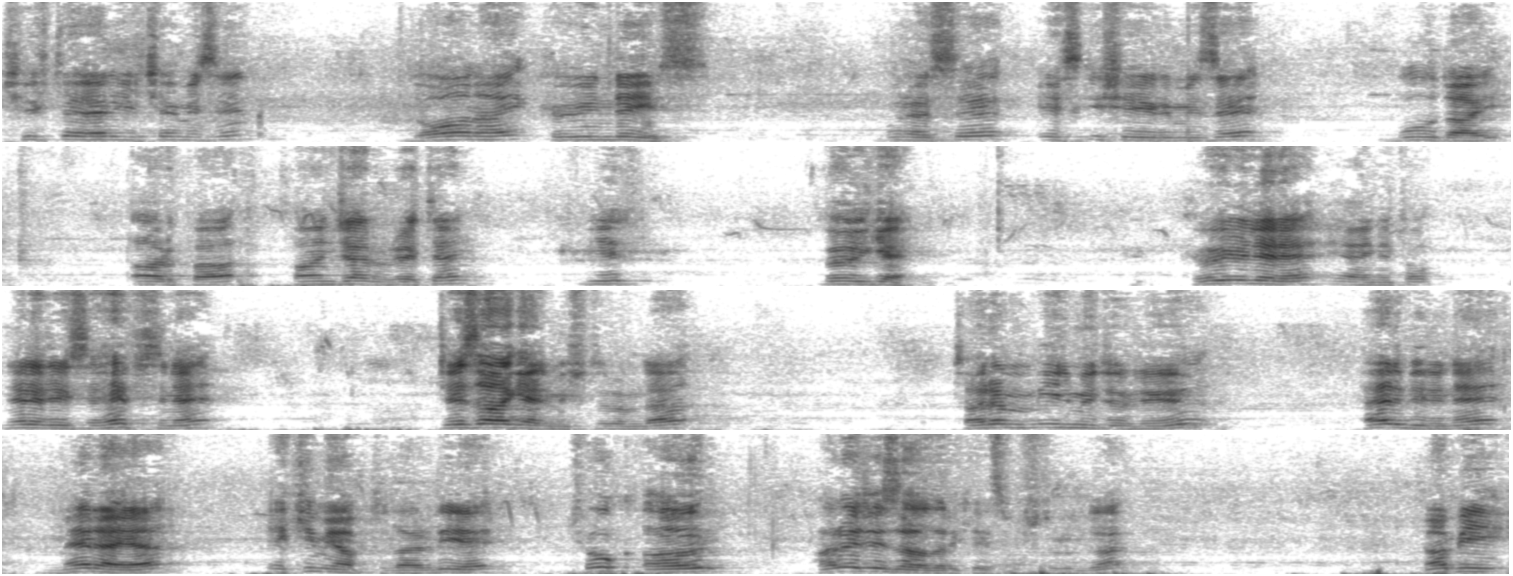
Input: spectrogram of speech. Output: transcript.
Çifteler ilçemizin Doğanay köyündeyiz. Burası Eskişehir'imize buğday, arpa, pancar üreten bir bölge. Köylülere yani neredeyse hepsine ceza gelmiş durumda. Tarım İl Müdürlüğü her birine meraya ekim yaptılar diye çok ağır para cezaları kesmiş durumda. Tabii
